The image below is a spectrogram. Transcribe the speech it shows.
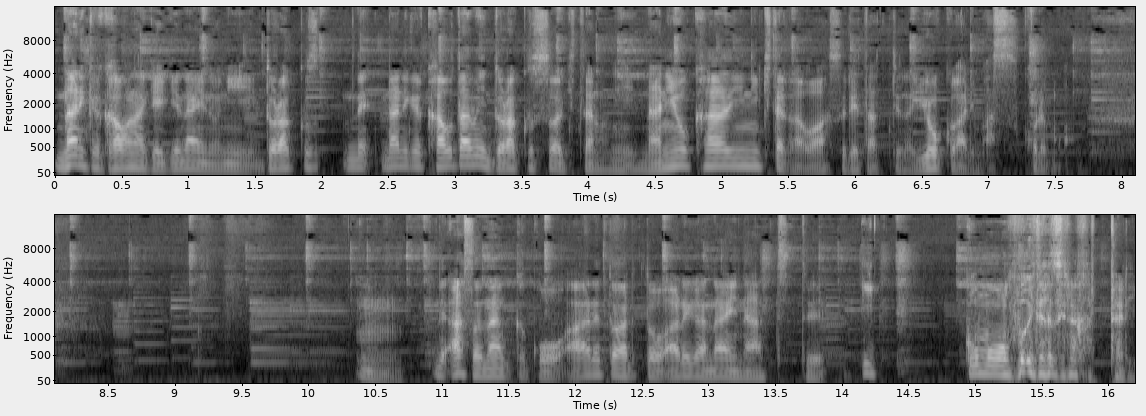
何か買わなきゃいけないのに、ドラッグ、ね、何か買うためにドラッグストア来たのに何を買いに来たか忘れたっていうのはよくあります。これも。うん。で、朝なんかこう、あれとあれとあれがないなって言って、一個も思い出せなかったり、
